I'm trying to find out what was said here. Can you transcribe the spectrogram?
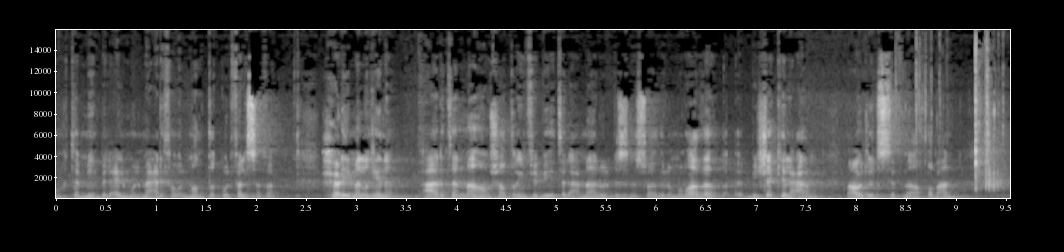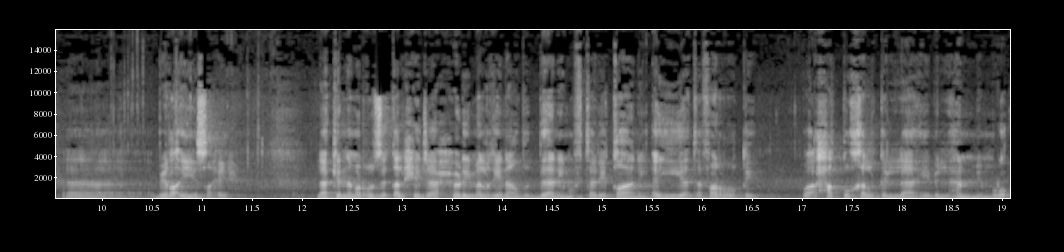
مهتمين بالعلم والمعرفة والمنطق والفلسفة. حرم الغنى. عادة ما هم شاطرين في بيئة الأعمال والبزنس وهذه الأمور. هذا بشكل عام مع وجود استثناءات طبعا آه، برأيي صحيح. لكن من رزق الحجى حرم الغنى ضدان مفترقان أي تفرق وأحق خلق الله بالهم امرؤ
